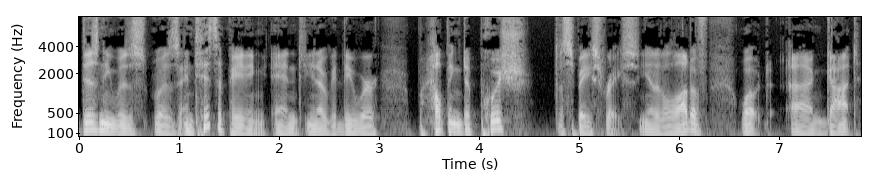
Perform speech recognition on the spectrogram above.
Disney was was anticipating, and you know they were helping to push the space race. You know, a lot of what uh, got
